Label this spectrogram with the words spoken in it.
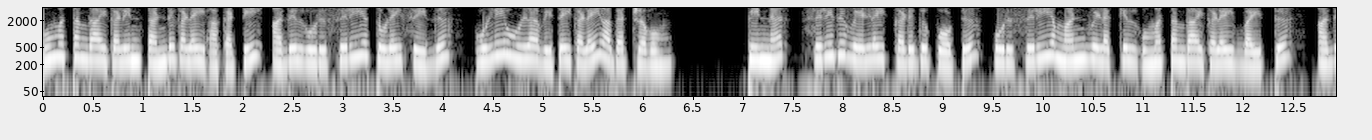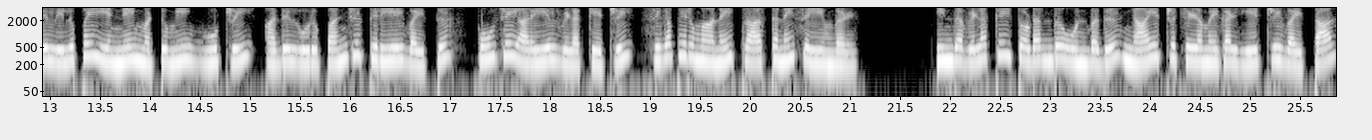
ஊமத்தங்காய்களின் தண்டுகளை அகட்டி அதில் ஒரு சிறிய துளை செய்து உள்ளே உள்ள விதைகளை அகற்றவும். பின்னர் சிறிது வெள்ளை கடுகு போட்டு ஒரு சிறிய மண் விளக்கில் உமத்தங்காய்களை வைத்து அதில் இலுப்பை எண்ணெய் மட்டுமே ஊற்றி அதில் ஒரு பஞ்சு திரியை வைத்து பூஜை அறையில் விளக்கேற்றி சிவபெருமானை பிரார்த்தனை செய்யுங்கள். இந்த விளக்கை தொடர்ந்து ஒன்பது ஞாயிற்றுக்கிழமைகள் ஏற்றி வைத்தால்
